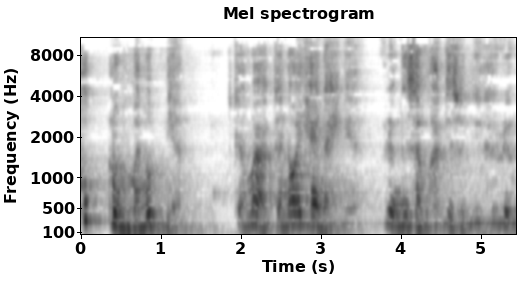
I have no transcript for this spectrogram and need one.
ทุกกลุ่มมนุษย์เนี่ย จะมากจะน้อยแค่ไหนเนี่ย เรื่องที่สำคัญที่สุดนี่คือเรื่อง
